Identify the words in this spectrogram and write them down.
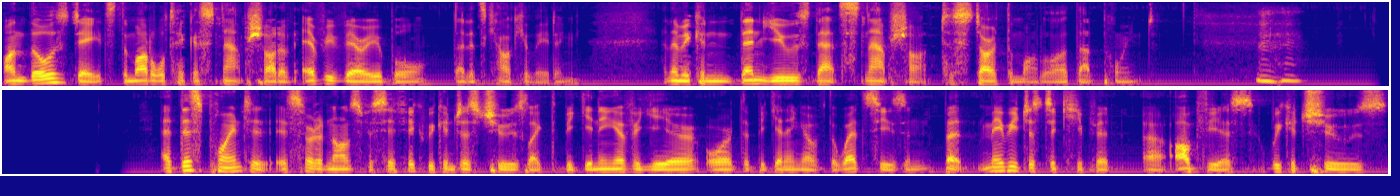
on those dates, the model will take a snapshot of every variable that it's calculating. And then we can then use that snapshot to start the model at that point. Mm -hmm. At this point, it, it's sort of non-specific. We can just choose like the beginning of a year or the beginning of the wet season. But maybe just to keep it uh, obvious, we could choose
